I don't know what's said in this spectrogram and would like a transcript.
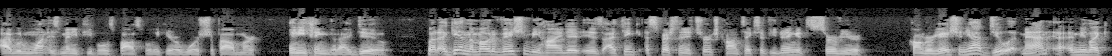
I would want as many people as possible to hear a worship album or anything that I do. But again, the motivation behind it is, I think, especially in a church context, if you're doing it to serve your congregation, yeah, do it, man. I- mean, like,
